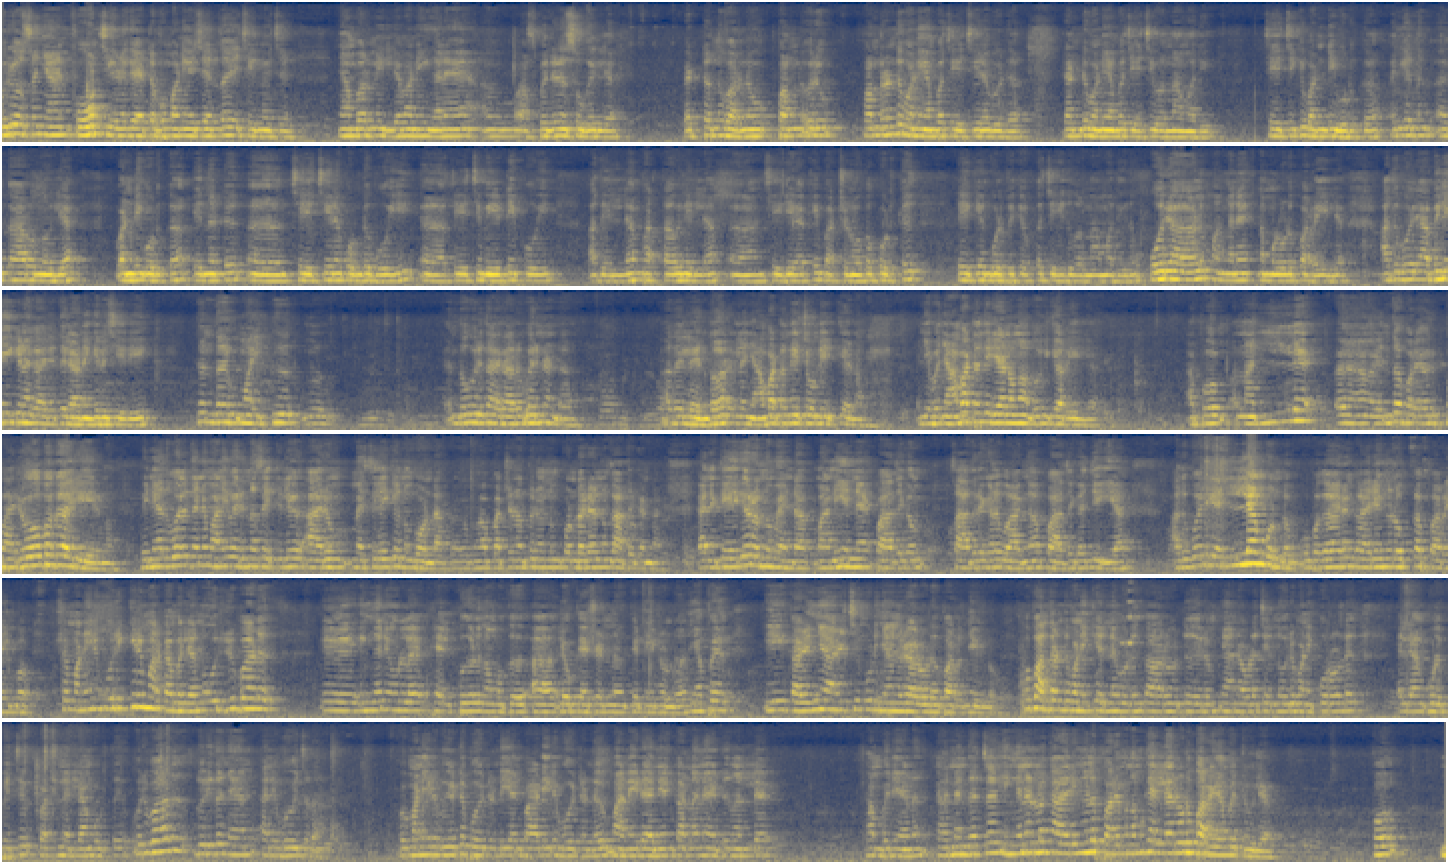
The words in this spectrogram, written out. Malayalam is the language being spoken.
ഒരു ദിവസം ഞാൻ ഫോൺ ചെയ്യണ കേട്ടപ്പോൾ മണി ചോദിച്ചാൽ എന്താ ചേച്ചിന്ന് വെച്ചാൽ ഞാൻ പറഞ്ഞു ഇല്ല മണി ഇങ്ങനെ ഹസ്ബൻഡിന് സുഖമില്ല. പെട്ടെന്ന് പറഞ്ഞു ഒരു പന്ത്രണ്ട് മണിയാകുമ്പോൾ ചേച്ചീനെ വിടുക. രണ്ട് മണിയാകുമ്പോൾ ചേച്ചി വന്നാൽ മതി. ചേച്ചിക്ക് വണ്ടി കൊടുക്കുക. എനിക്കൊന്നും കാറൊന്നുമില്ല. വണ്ടി കൊടുക്കുക. എന്നിട്ട് ചേച്ചീനെ കൊണ്ടുപോയി ചേച്ചി വീട്ടിൽ പോയി. അതെല്ലാം ഭർത്താവിനെല്ലാം ശരിയാക്കി ഭക്ഷണമൊക്കെ കൊടുത്ത് തേക്കുകയും കുളിപ്പിക്കുകയൊക്കെ ചെയ്തു വന്നാൽ മതി ഒരാളും അങ്ങനെ നമ്മളോട് പറയില്ല. അതുപോലെ അഭിനയിക്കുന്ന കാര്യത്തിലാണെങ്കിലും ശരി. ഇതെന്താ മൈക്ക് എന്തോ ഒരു തകരാറ് വരുന്നുണ്ടോ? അതല്ല എന്തോ അറിയില്ല. ഞാൻ വട്ടം തിരിച്ചുകൊണ്ടിരിക്കുകയാണ് ഇനിയിപ്പോൾ ഞാൻ വട്ടം തിരിയാണോന്നോ അതും എനിക്കറിയില്ല. അപ്പോൾ നല്ല എന്താ പറയാ ഒരു പരോപകാരിയായിരുന്നു. പിന്നെ അതുപോലെ തന്നെ മണി വരുന്ന സെറ്റിൽ ആരും മെസ്സിലേക്കൊന്നും പോണ്ട. ഭക്ഷണത്തിനൊന്നും കൊണ്ടുവരാനൊന്നും കാത്തിക്കണ്ട. കാരണം കേരിയറൊന്നും വേണ്ട. മണി തന്നെ പാചകം സാധനങ്ങൾ വാങ്ങുക പാചകം ചെയ്യുക. അതുപോലെ എല്ലാം കൊണ്ടും ഉപകാരം കാര്യങ്ങളൊക്കെ പറയുമ്പോൾ പക്ഷെ മണിനെ ഒരിക്കലും മറക്കാൻ പറ്റില്ല. അന്ന് ഒരുപാട് ഇങ്ങനെയുള്ള ഹെൽപ്പുകൾ നമുക്ക് ലൊക്കേഷനിൽ നിന്ന് കിട്ടിയിട്ടുണ്ട്. അത് ഞാൻ ഈ കഴിഞ്ഞ ആഴ്ച കൂടി ഞാൻ ഒരാളോട് പറഞ്ഞേ ഉള്ളൂ. അപ്പൊ പന്ത്രണ്ട് മണിക്ക് എന്നെ വിടും കാറ് വിട്ട് തരും. ഞാൻ അവിടെ ചെന്ന് ഒരു മണിക്കൂർ കൊണ്ട് എല്ലാം കുളിപ്പിച്ച് ഭക്ഷണം എല്ലാം കൊടുത്ത് ഒരുപാട് ദുരിതം ഞാൻ അനുഭവിച്ചതാണ്. അപ്പോൾ മണിയുടെ വീട്ടിൽ പോയിട്ടുണ്ട് ഞാൻ പാടിയിൽ പോയിട്ടുണ്ട്. മണിയുടെ അനിയൻ കണ്ണനായിട്ട് നല്ല കമ്പനിയാണ്. കാരണം എന്താ വെച്ചാൽ ഇങ്ങനെയുള്ള കാര്യങ്ങൾ പറയുമ്പോൾ നമുക്ക് എല്ലാവരോടും പറയാൻ പറ്റൂല. അപ്പോൾ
